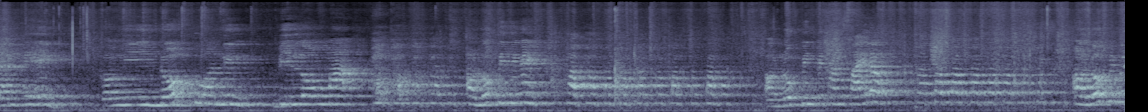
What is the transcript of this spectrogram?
นั้นเองก็มีนกตัวหนึ่งบินลงมาพับพับพับพับเอานกบินยังไงพับพับพับพับพับพับพับพับเอานกบินไปทางซ้ายแล้วพับพับพับพับพับพับพับเอานกบิน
